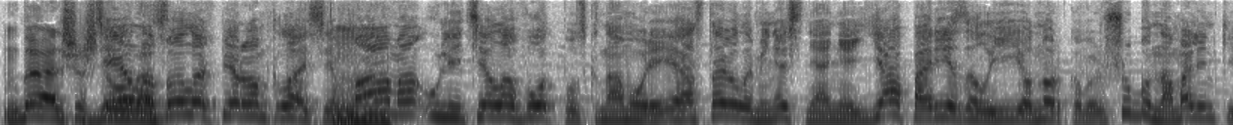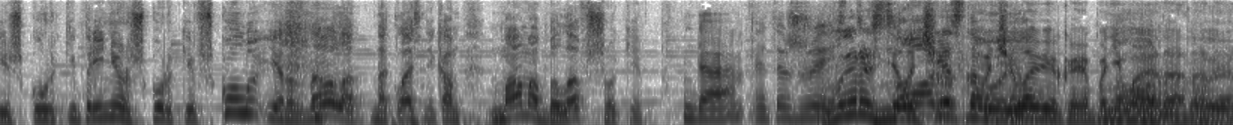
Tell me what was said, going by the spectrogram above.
Дальше что у Дело нас? было в первом классе. Мама улетела в отпуск на море и оставила меня с няней. Я порезал ее норковую шубу на маленькие шкурки, принес шкурки в школу и раздавал одноклассникам. Мама была в шоке. Да, это жесть. Вырастила Норковую. честного человека, я понимаю, да, да, да.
